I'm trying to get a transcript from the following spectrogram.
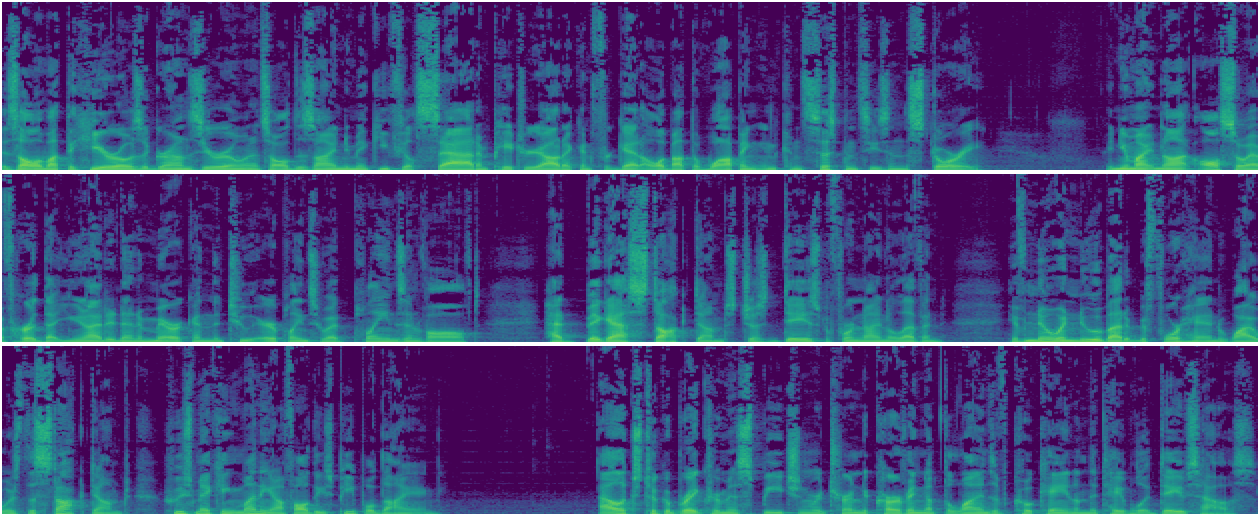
is all about the heroes at Ground Zero, and it's all designed to make you feel sad and patriotic and forget all about the whopping inconsistencies in the story. And you might not also have heard that United and American, the two airplanes who had planes involved, had big-ass stock dumps just days before 9-11. If no one knew about it beforehand, why was the stock dumped? Who's making money off all these people dying? Alex took a break from his speech and returned to carving up the lines of cocaine on the table at Dave's house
